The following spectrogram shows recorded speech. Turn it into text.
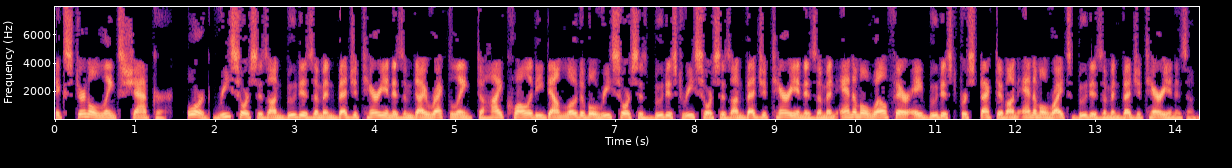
External links Shabkar. Org, resources on Buddhism and vegetarianism Direct link to high-quality downloadable resources Buddhist resources on vegetarianism and animal welfare A Buddhist perspective on animal rights Buddhism and vegetarianism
